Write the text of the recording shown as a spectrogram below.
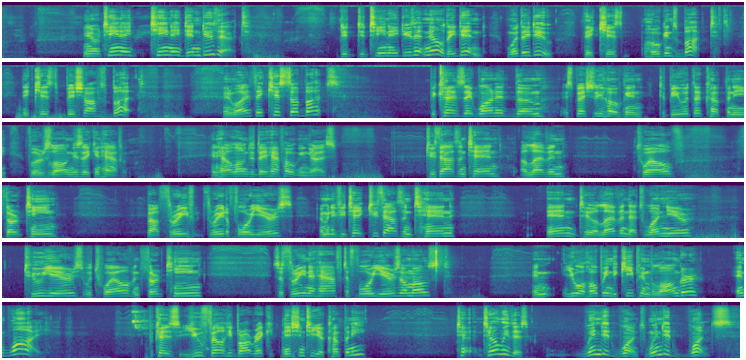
You know, TNA TNA didn't do that. Did did TNA do that? No, they didn't. What'd they do? They kissed Hogan's butt. They kissed Bischoff's butt. And why did they kiss their butts? Because they wanted them, especially Hogan, to be with the company for as long as they can have him. And how long did they have Hogan, guys? 2010, 11, 12, 13, about three, three to four years. I mean, if you take 2010 into 11, that's one year, two years with 12 and 13, so three and a half to four years almost. And you were hoping to keep him longer? And why? Because you felt he brought recognition to your company? T- tell me this when did once, when did once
